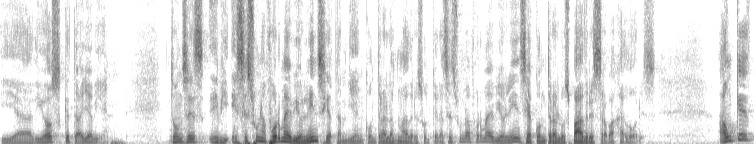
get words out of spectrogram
Y adiós, que te vaya bien. Entonces, esa es una forma de violencia también contra las madres solteras, es una forma de violencia contra los padres trabajadores. Aunque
